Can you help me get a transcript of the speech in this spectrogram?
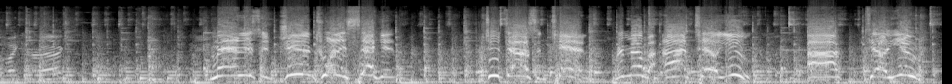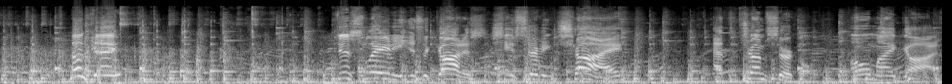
Am I correct? Man, this is June 22nd, 2010. Remember, I tell you. I tell you. Okay? This lady is a goddess. She is serving chai at the drum circle. Oh my God.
